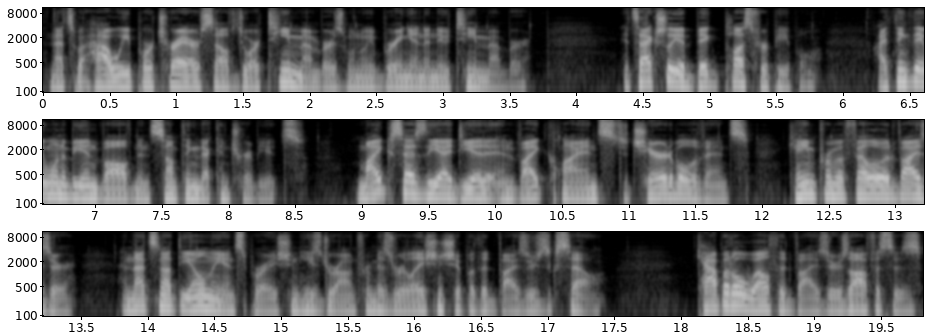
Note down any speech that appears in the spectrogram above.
and that's how we portray ourselves to our team members when we bring in a new team member. It's actually a big plus for people. I think they want to be involved in something that contributes. Mike says the idea to invite clients to charitable events came from a fellow advisor, and that's not the only inspiration he's drawn from his relationship with Advisors Excel. Capital Wealth Advisors offices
